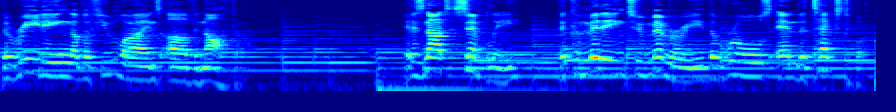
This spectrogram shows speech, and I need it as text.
the reading of a few lines of an author. It is not simply the committing to memory the rules in the textbook.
